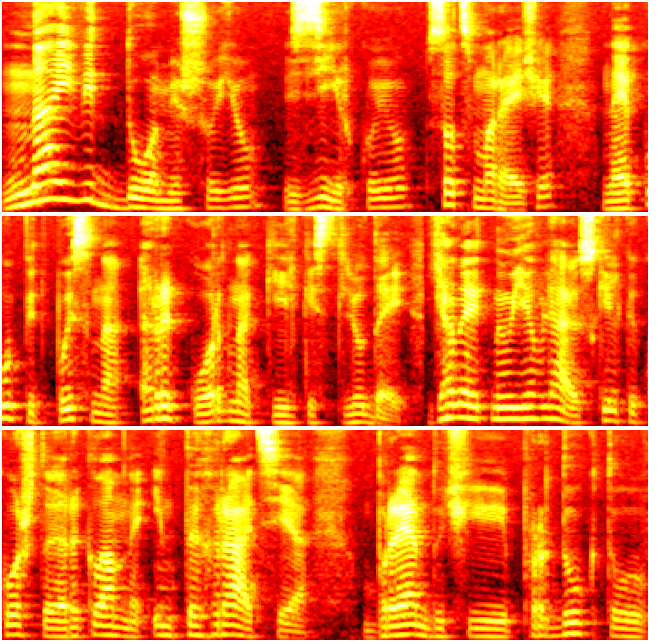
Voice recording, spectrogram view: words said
найвідомішою зіркою соцмережі, на яку підписана рекордна кількість людей. Я навіть не уявляю, скільки коштує рекламна інтеграція бренду чи продукту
